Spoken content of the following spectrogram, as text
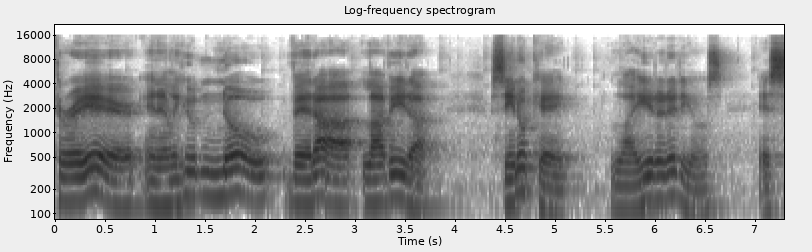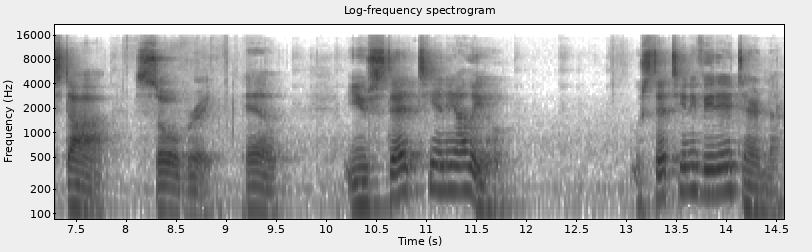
creer en el Hijo no verá la vida, sino que la ira de Dios está sobre él y usted tiene al Hijo, usted tiene vida eterna.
